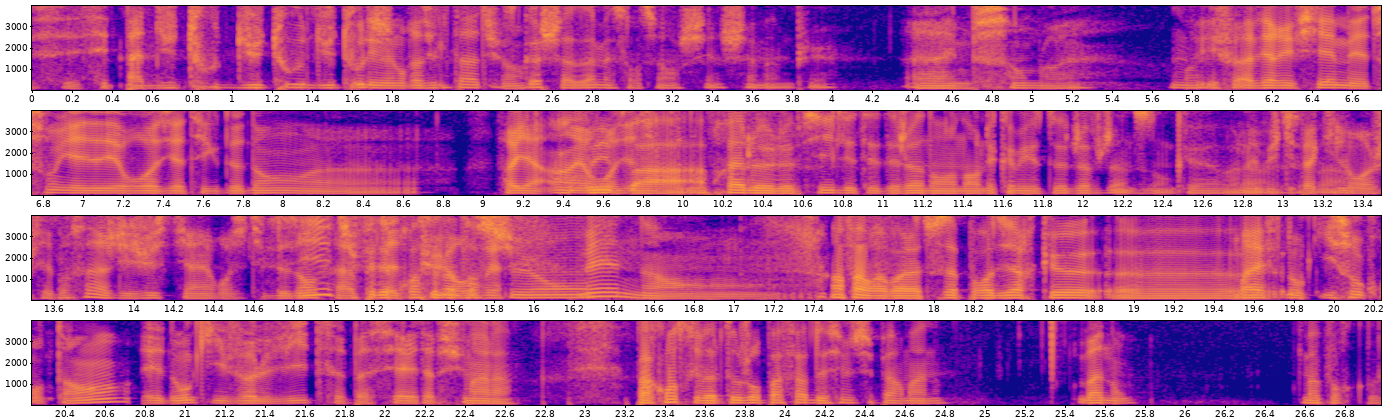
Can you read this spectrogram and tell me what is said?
c'est pas du tout, du tout, du tout les mêmes résultats, tu Est-ce que Shazam est sorti en Chine Je sais même plus. Euh, il me semble, ouais. Ouais. Il faut à vérifier, mais de toute façon, il y a des héros asiatiques dedans. Enfin, il y a un Oui, héros asiatique bah, dedans. après, le, le petit, il était déjà dans, dans les comics de Geoff Jones. Donc, euh, voilà, mais je dis pas qu'ils l'ont rajouté pour ça, je dis juste qu'il y a un héros asiatique Si, dedans. ça tu fais des procès d'intention. Mais non. Enfin, bref, voilà, tout ça pour dire que. euh, Bref, donc ils sont contents et donc ils veulent vite passer à l'étape suivante. Voilà. Par contre, ils veulent toujours pas faire de film Superman. Bah non. Bah pourquoi?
